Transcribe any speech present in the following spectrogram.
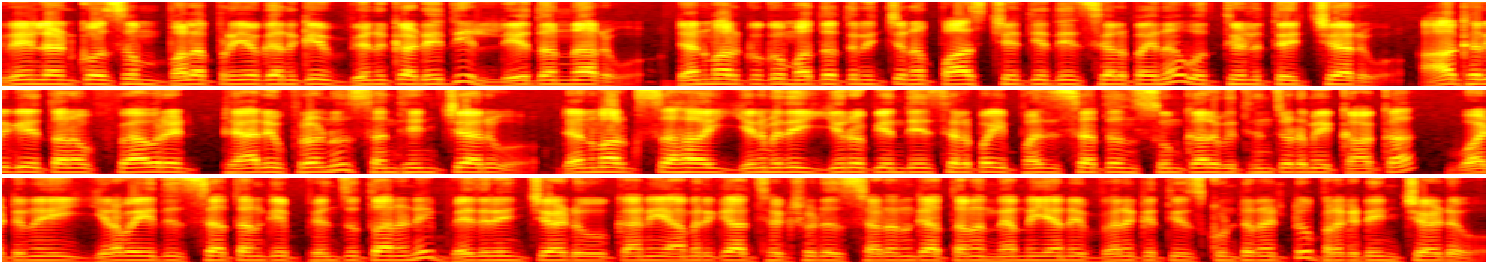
గ్రీన్లాండ్ కోసం బల ప్రయోగానికి వెనుకడేది లేదన్నారు. డెన్మార్క్కు మద్దతునిచ్చిన పాశ్చాత్య దేశాలపైన ఒత్తిళ్ళు తెచ్చారు. ఆఖరికి తన ఫేవరెట్ టారిఫ్లను సంధించారు. డెన్మార్క్ సహా ఎనిమిది యూరోపియన్ దేశాలపై పది శాతం సుంకాలు విధించడమే కాక వాటిని ఇరవై ఐదు శాతానికి పెంచుతానని బెదిరించాడు. కానీ అమెరికా అధ్యక్షుడు సడన్గా తన నిర్ణయాన్ని వెనక్కి తీసుకుంటున్నట్టు ప్రకటించాడు.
